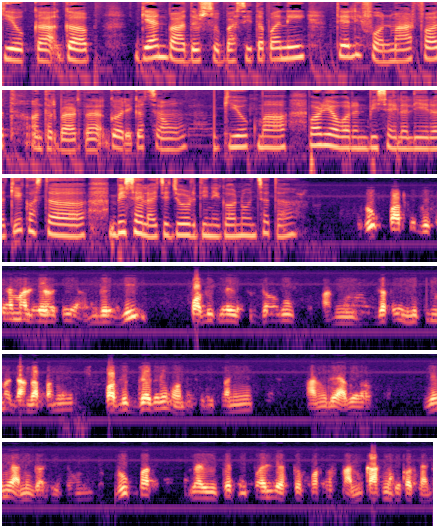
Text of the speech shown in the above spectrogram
गियोगका गप ज्ञान बहादुर सुब्बासित पनि टेलिफोन मार्फत अन्तर्वार्ता गरेका छौं। गियोगमा पर्यावरण विषयलाई लिएर के कस्ता विषयलाई चाहिँ जोड दिने गर्नुहुन्छ त? रुखपातको विषयमा लिएर चाहिँ हामीले यही पब्लिकलाई सुझाउ हामी जतै मिटिङमा जाँदा पनि पब्लिक ग्यादरिङ हुँदाखेरि पनि हामीले अब यो नै हामी गर्दैछौँ रुखपात लाई त्यति पहिले जस्तो प्रशस्त हामी काट्नु दिएको छैन।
